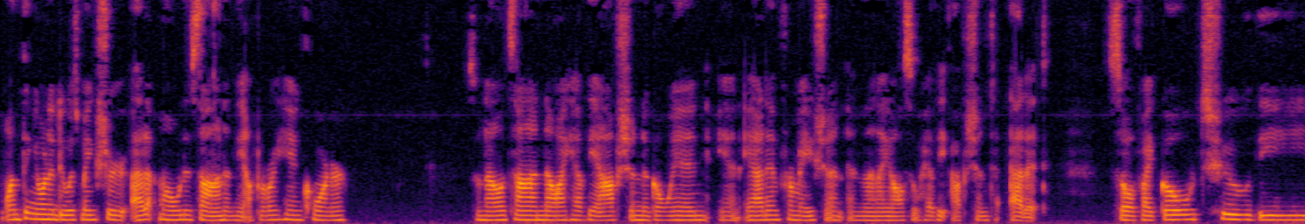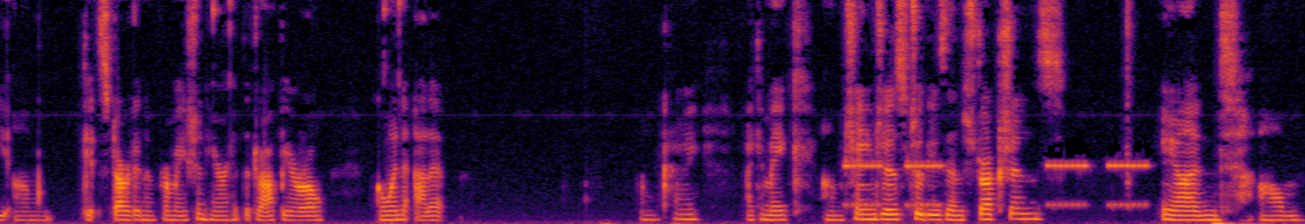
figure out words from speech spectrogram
one thing you want to do is make sure your edit mode is on in the upper right hand corner. So now it's on. Now I have the option to go in and add information and then I also have the option to edit. So if I go to the um, get started information here, hit the drop arrow, go into edit. Okay, I can make um, changes to these instructions and um,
